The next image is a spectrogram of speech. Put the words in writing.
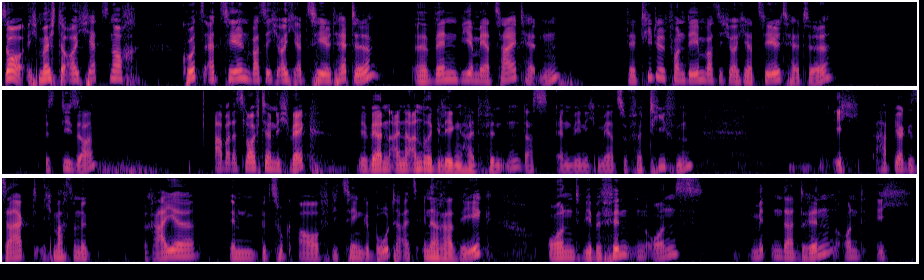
So, ich möchte euch jetzt noch kurz erzählen, was ich euch erzählt hätte, äh, wenn wir mehr Zeit hätten. Der Titel von dem, was ich euch erzählt hätte, ist dieser. Aber das läuft ja nicht weg. Wir werden eine andere Gelegenheit finden, das ein wenig mehr zu vertiefen. Ich habe ja gesagt, ich mache so eine Reihe in Bezug auf die zehn Gebote als innerer Weg. Und wir befinden uns mitten da drin und ich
